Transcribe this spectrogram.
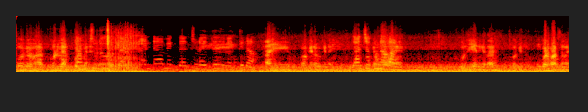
Okay cool ma'am cool ma'am దంచుడు దంచుడంటే ఆమెకు దంచుడు అయితే ఓకే ఓకే దంచకుండా కూల్ కదా? ఓకే ఇంకోటి పాడుతున్నా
